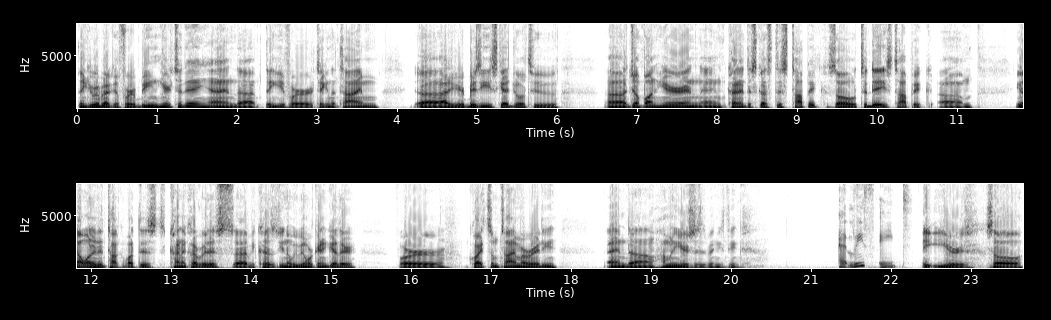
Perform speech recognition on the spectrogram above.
Thank you, Rebecca, for being here today, and uh, thank you for taking the time uh, out of your busy schedule to uh, jump on here and, and kind of discuss this topic. So today's topic, um, you know, I wanted to talk about this, kind of cover this uh, because you know we've been working together for quite some time already. And uh, how many years has it been? You think? At least eight. Eight years. So,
